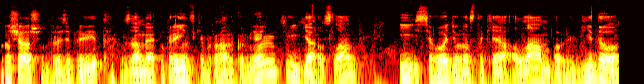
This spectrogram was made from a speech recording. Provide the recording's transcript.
Ну що ж, друзі, привіт! З вами український Бакуган ком'юніті, я Руслан. І сьогодні у нас таке лампове відео,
